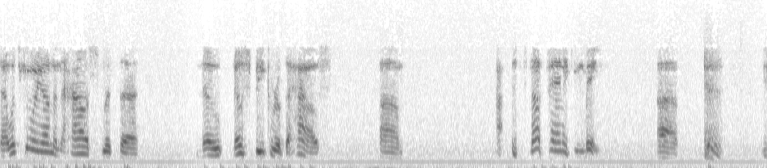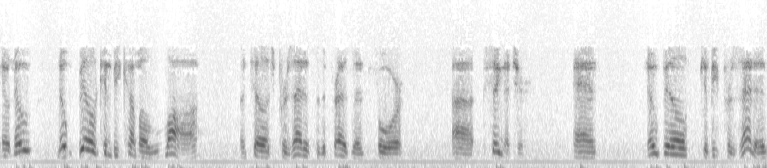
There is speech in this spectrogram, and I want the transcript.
Now, what's going on in the House with uh, no no Speaker of the House? Um, it's not panicking me. Uh, you know, no no bill can become a law until it's presented to the president for uh, signature, and no bill can be presented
